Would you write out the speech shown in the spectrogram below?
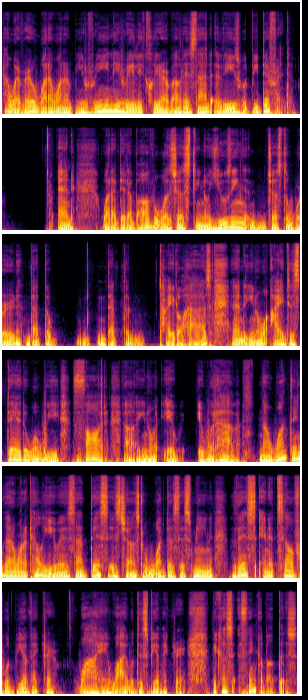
However what i want to be really really clear about is that these would be different and what I did above was just, you know, using just the word that the that the title has. And you know i just did what we thought uh, you know it it would have. Now one thing that i want to tell you is that this is just what does this mean? This in itself would be a vector. Why? Why would this be a vector? Because think about this.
